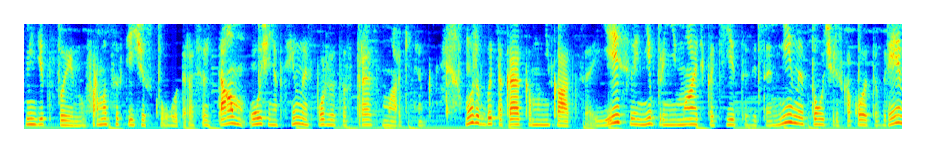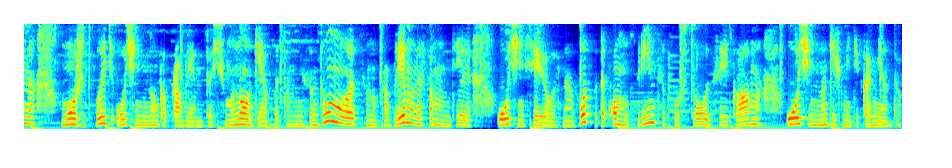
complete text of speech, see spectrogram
медицину, фармацевтическую отрасль, там очень активно используется стресс-маркетинг. Может быть такая коммуникация. Если не принимать какие-то витамины, то через какое-то время может быть очень много проблем. То есть многие об этом не задумываются, но проблема на самом деле очень серьезная. Вот по такому принципу строится реклама очень многих медикаментов.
